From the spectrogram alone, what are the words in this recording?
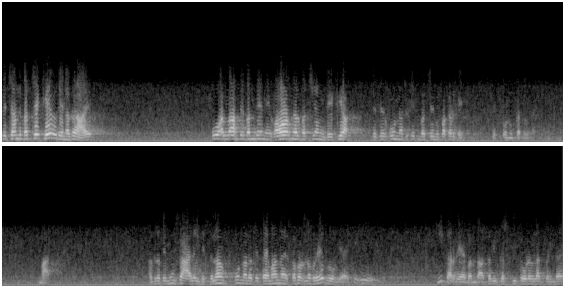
کہ چند بچے کھیلتے نظر آئے۔ وہ اللہ کے بندے نے غور نل بچیاں نے دیکھا تو پھر انہوں نے ایک بچے نو پکڑ کے انہوں قتل کر مار حضرت موسا علیہ السلام انہوں کا پیمانہ صبر لبریز ہو گیا ہے کہ یہ کی کر رہا ہے بندہ؟ کبھی کشتی توڑن لگ پہ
